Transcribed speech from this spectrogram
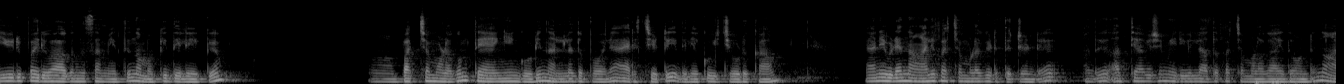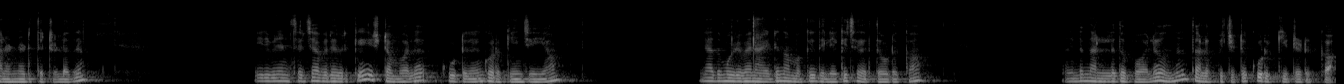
ഈ ഒരു പരിവാകുന്ന സമയത്ത് നമുക്കിതിലേക്ക് പച്ചമുളകും തേങ്ങയും കൂടി നല്ലതുപോലെ അരച്ചിട്ട് ഇതിലേക്ക് ഒഴിച്ചു കൊടുക്കാം. ഞാനിവിടെ നാല് പച്ചമുളക് എടുത്തിട്ടുണ്ട്. അത് അത്യാവശ്യം എരിവില്ലാത്ത പച്ചമുളകായതുകൊണ്ട് നാലെണ്ണം എടുത്തിട്ടുള്ളത്. എരിവിനനുസരിച്ച് അവരവർക്ക് ഇഷ്ടം പോലെ കൂട്ടുകയും കുറയ്ക്കുകയും ചെയ്യാം. ഇനി അത് മുഴുവനായിട്ട് നമുക്ക് ഇതിലേക്ക് ചേർത്ത് കൊടുക്കാം. അതിന്റെ നല്ലതുപോലെ ഒന്ന് തിളപ്പിച്ചിട്ട് കുറുക്കിയിട്ടെടുക്കാം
